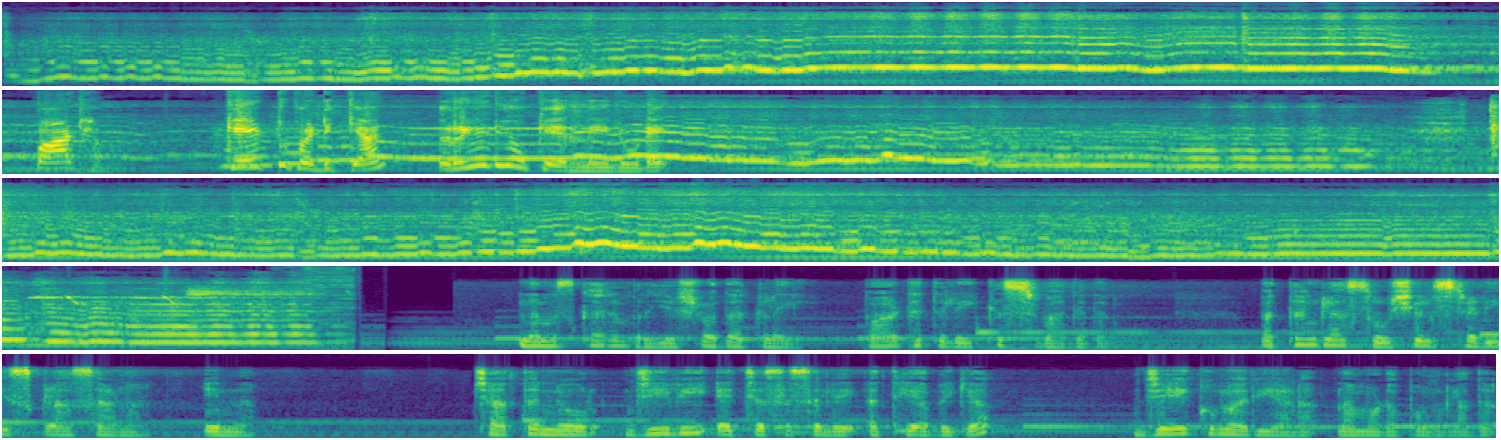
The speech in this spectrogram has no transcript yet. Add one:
പാഠം കേട്ടു പഠിക്കാൻ റേഡിയോ കേരളയിലൂടെ. നമസ്കാരം പ്രിയ ശ്രോതാക്കളെ പാഠത്തിലേക്ക് സ്വാഗതം. പത്താം ക്ലാസ് സോഷ്യൽ സ്റ്റഡീസ് ക്ലാസ്സാണ് ഇന്ന്. Chathannoor G V H S എസിലെ അധ്യാപിക ജയകുമാരിയാണ് നമ്മോടൊപ്പമുള്ളത്.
